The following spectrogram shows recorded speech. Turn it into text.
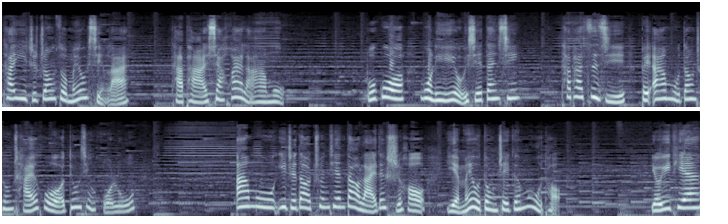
他一直装作没有醒来，他怕吓坏了阿木。不过莫里也有一些担心。他怕自己被阿木当成柴火丢进火炉。阿木一直到春天到来的时候也没有动这根木头。有一天，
